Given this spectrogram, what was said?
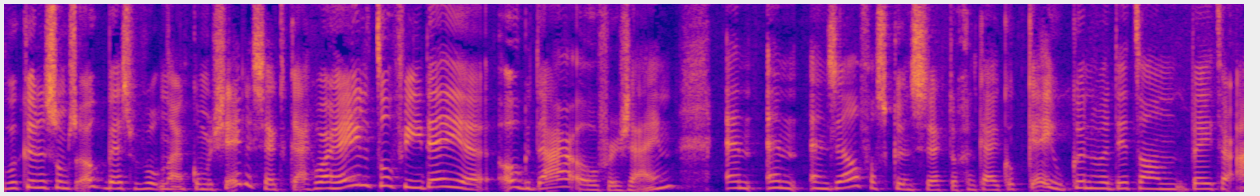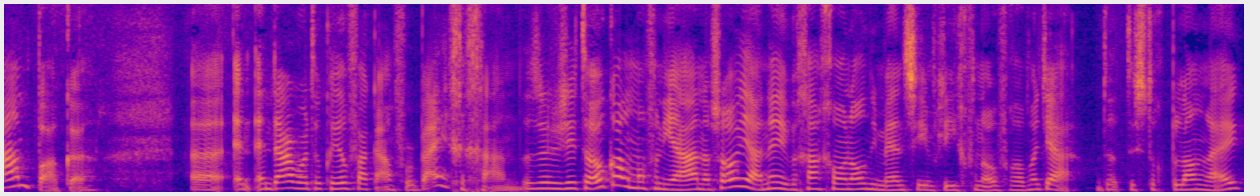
we kunnen soms ook best bijvoorbeeld naar een commerciële sector kijken, waar hele toffe ideeën ook daarover zijn. En, en, en zelf als kunstsector gaan kijken, oké, hoe kunnen we dit dan beter aanpakken? Uh, en, en daar wordt ook heel vaak aan voorbij gegaan. Dus er zitten ook allemaal van aan of zo. Ja, nee, we gaan gewoon al die mensen invliegen van overal. Want ja, dat is toch belangrijk.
